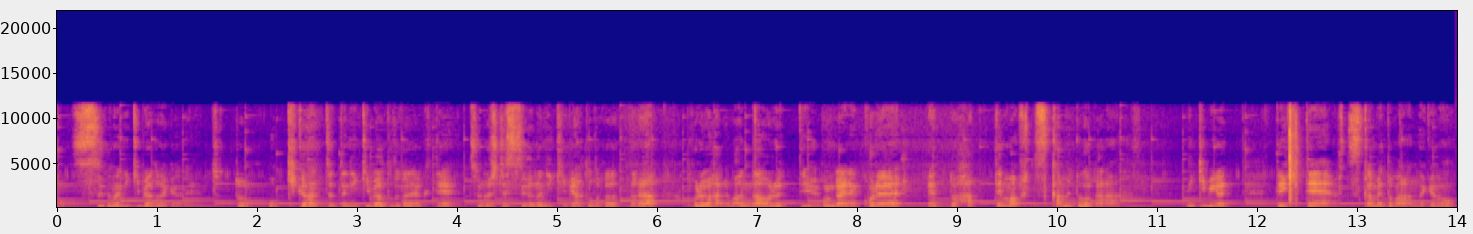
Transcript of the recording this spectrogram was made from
もうすぐのニキビ跡だけどね。ちょっと大きくなっちゃったニキビ跡とかじゃなくて潰してすぐのニキビ跡とかだったらこれを貼れば治るっていう。今回ねこれえっと貼ってまあ2日目とかかな。ニキビができて2日目とかなんだけど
